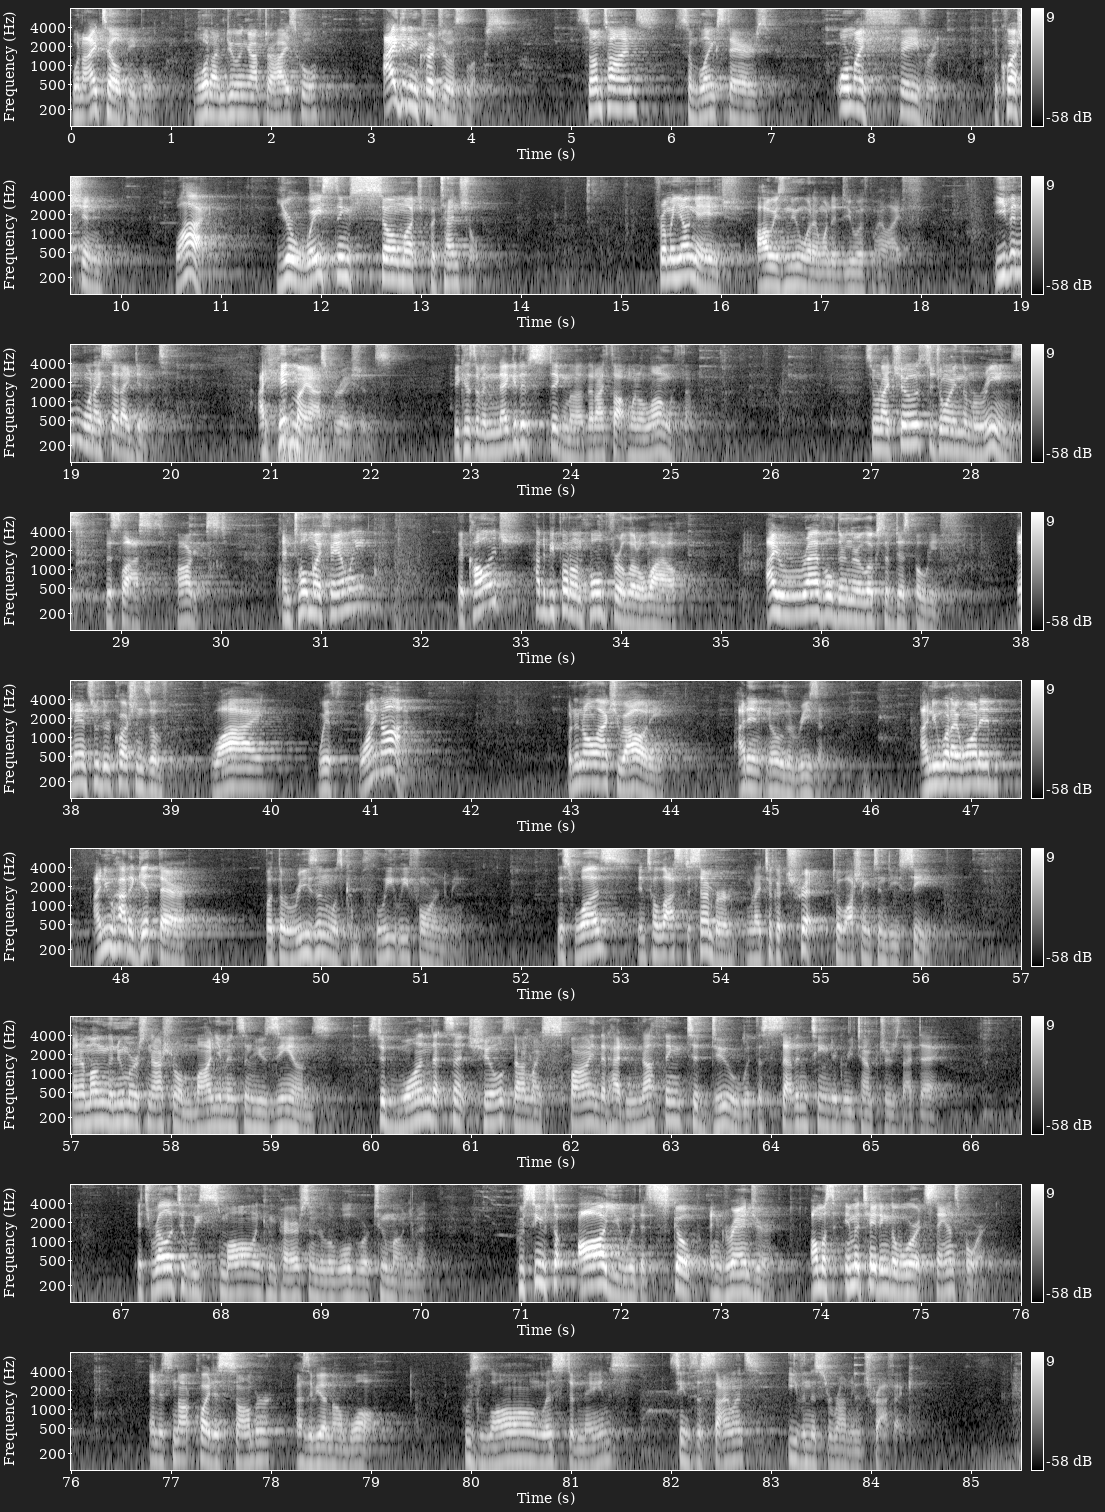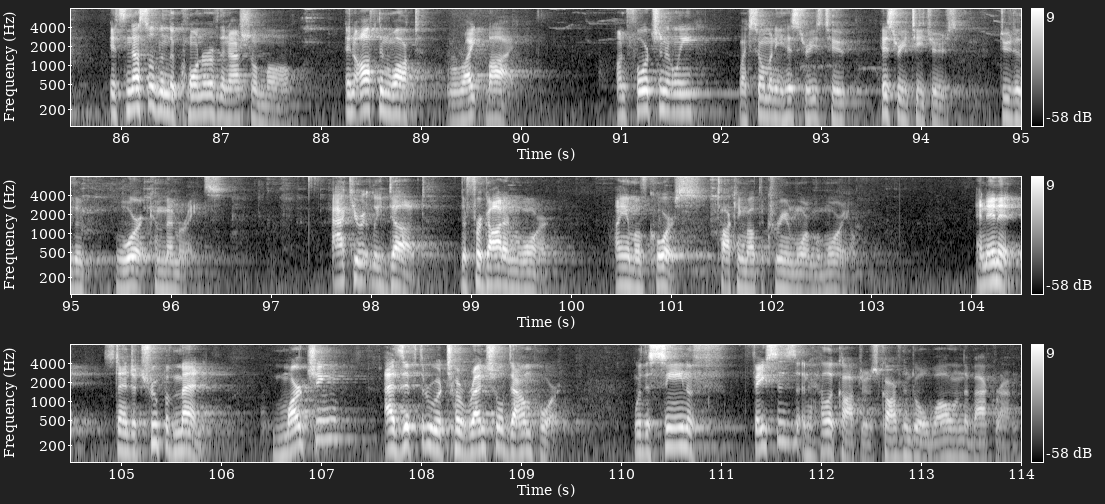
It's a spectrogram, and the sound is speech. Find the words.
When I tell people what I'm doing after high school, I get incredulous looks. Sometimes some blank stares, or my favorite, the question, why? You're wasting so much potential. From a young age, I always knew what I wanted to do with my life, even when I said I didn't. I hid my aspirations because of a negative stigma that I thought went along with them. So when I chose to join the Marines this last August and told my family that college had to be put on hold for a little while, I reveled in their looks of disbelief and answered their questions of why with why not? But in all actuality, I didn't know the reason. I knew what I wanted, I knew how to get there, but the reason was completely foreign to me. This was until last December when I took a trip to Washington, D.C. And among the numerous national monuments and museums stood one that sent chills down my spine that had nothing to do with the 17 degree temperatures that day. It's relatively small in comparison to the World War II monument, who seems to awe you with its scope and grandeur, almost imitating the war it stands for. And it's not quite as somber as the Vietnam Wall, whose long list of names seems to silence even the surrounding traffic. It's nestled in the corner of the National Mall and often walked right by. Unfortunately, like so many histories to, history teachers, due to the war it commemorates. Accurately dubbed the Forgotten War, I am, of course, talking about the Korean War Memorial. And in it stand a troop of men marching as if through a torrential downpour, with a scene of faces and helicopters carved into a wall in the background,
